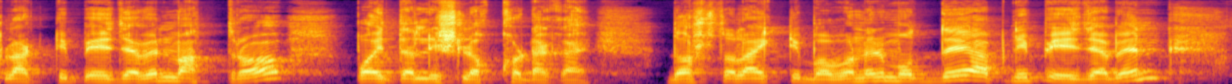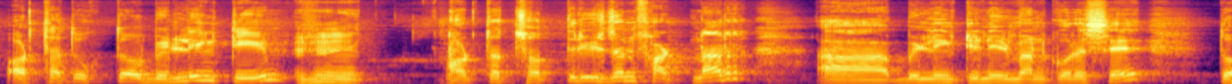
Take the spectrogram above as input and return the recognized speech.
প্লাটটি পেয়ে যাবেন মাত্র পঁয়তাল্লিশ লক্ষ টাকায়। দশতলা একটি ভবনের মধ্যে আপনি পেয়ে যাবেন, অর্থাৎ উক্ত বিল্ডিংটি অর্থাৎ ছত্রিশ জন পার্টনার বিল্ডিংটি নির্মাণ করেছে। তো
